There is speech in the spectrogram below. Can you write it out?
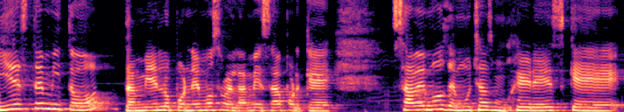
Y este mito también lo ponemos sobre la mesa porque sabemos de muchas mujeres que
